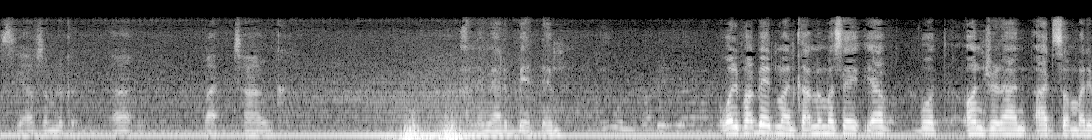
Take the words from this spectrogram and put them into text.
See, I have some look at uh, back tank. And then we have the bed them. Well, if a bed, man, can remember say you have about 100 and add somebody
